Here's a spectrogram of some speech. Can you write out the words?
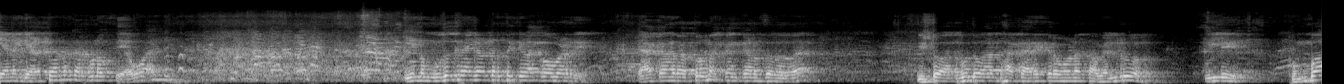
ಏನ ಗೆಳತಿಯರನ್ನ ಕರ್ಕೊಂಡು ಹೋಗ್ತೀಯವ್ವ ಅಲ್ಲಿ. ಇನ್ನು ಮುದುಕ್ರ ಹೆಂಗ್ ಹೇಳ್ತಾರ ಕೇಳಕ್ ಹೋಗ್ಬೇಡ್ರಿ. ಯಾಕಂದ್ರೆ ಹತ್ರ ನಕ್ಕಂಗ್ ಕಾಣಿಸ್ತದ ಇಷ್ಟು ಅದ್ಭುತವಾದಂತಹ ಕಾರ್ಯಕ್ರಮವನ್ನ ತಾವೆಲ್ಲರೂ ಇಲ್ಲಿ ತುಂಬಾ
